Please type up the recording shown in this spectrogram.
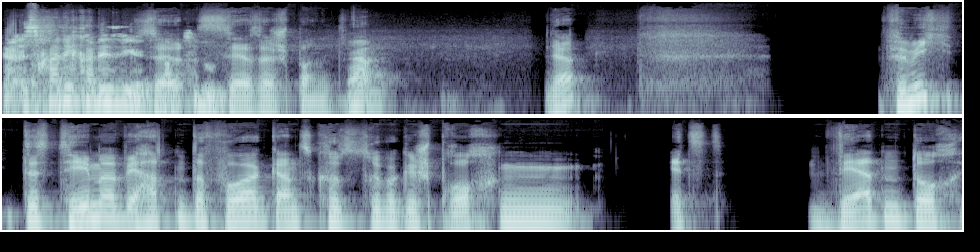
Ja, ist radikalisiert. Sehr, sehr, sehr spannend. Ja. Ja. Für mich das Thema, wir hatten davor ganz kurz drüber gesprochen, jetzt werden doch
